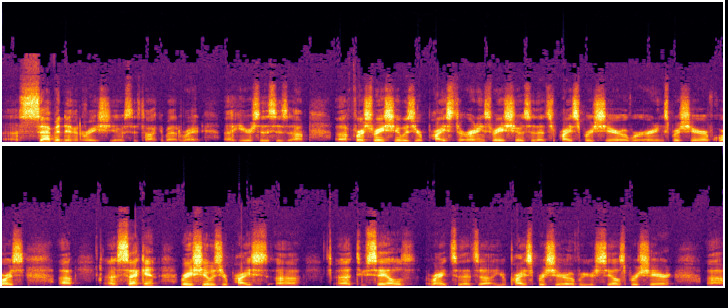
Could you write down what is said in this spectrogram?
Uh, uh, seven different ratios to talk about right uh, here. So this is um, uh, first ratio is your price to earnings ratio. So that's price per share over earnings per share, of course. Uh, second ratio is your price uh, to sales, right? So that's uh, your price per share over your sales per share. Uh,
